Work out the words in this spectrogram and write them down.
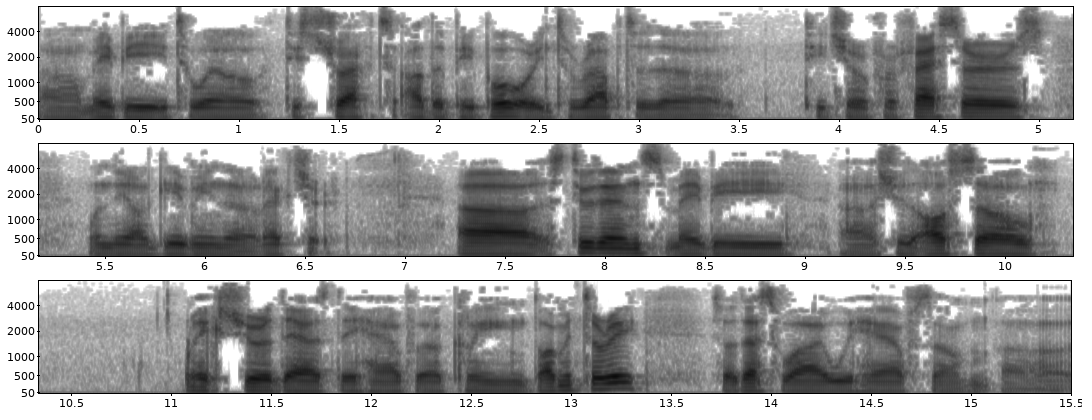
Uh, maybe it will distract other people or interrupt the teacher or professors when they are giving the lecture. Uh, students maybe uh, should also make sure that they have a clean dormitory. So that's why we have some uh,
